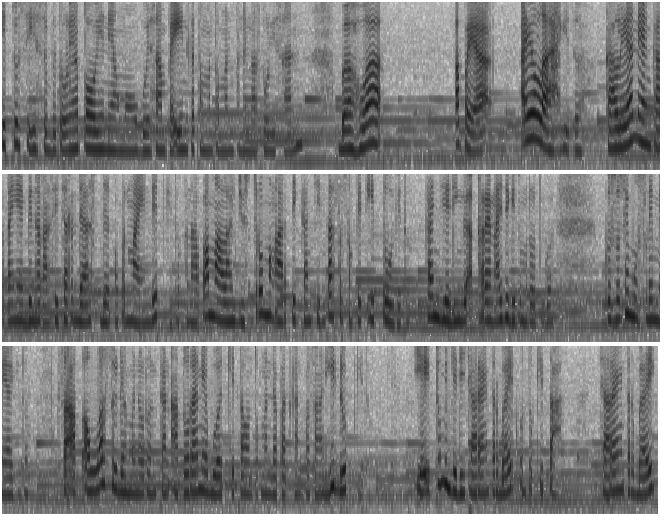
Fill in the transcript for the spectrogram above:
itu sih sebetulnya poin yang mau gue sampaikan ke teman-teman pendengar tulisan bahwa apa ya ayolah gitu kalian yang katanya generasi cerdas dan open minded gitu kenapa malah justru mengartikan cinta sesempit itu gitu? Kan jadi nggak keren aja gitu menurut gue khususnya muslim ya gitu. Saat Allah sudah menurunkan aturannya buat kita untuk mendapatkan pasangan hidup gitu yaitu menjadi cara yang terbaik untuk kita. Cara yang terbaik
